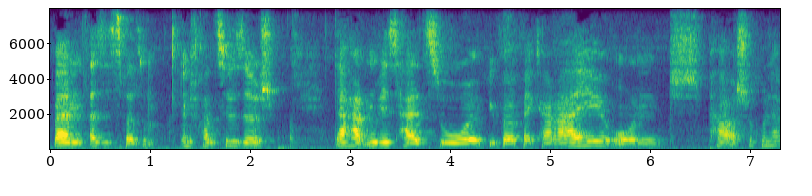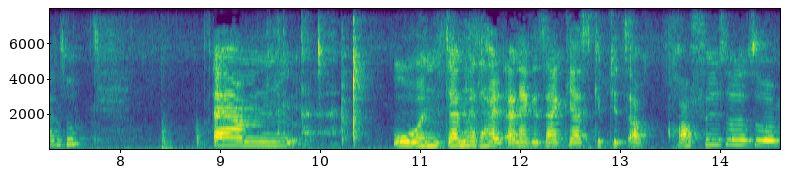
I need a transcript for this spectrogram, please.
weil, also es war so, in Französisch, da hatten wir es halt so über Bäckerei und paar Schokoladen so. Ähm, und dann hat halt einer gesagt, ja, es gibt jetzt auch Groffels oder so.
